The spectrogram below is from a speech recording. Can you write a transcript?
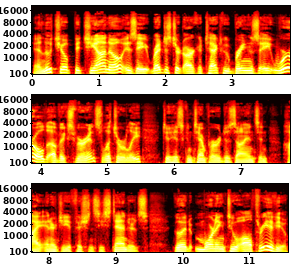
And Lucio Picciano is a registered architect who brings a world of experience, literally, to his contemporary designs in high energy efficiency standards. Good morning to all three of you.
